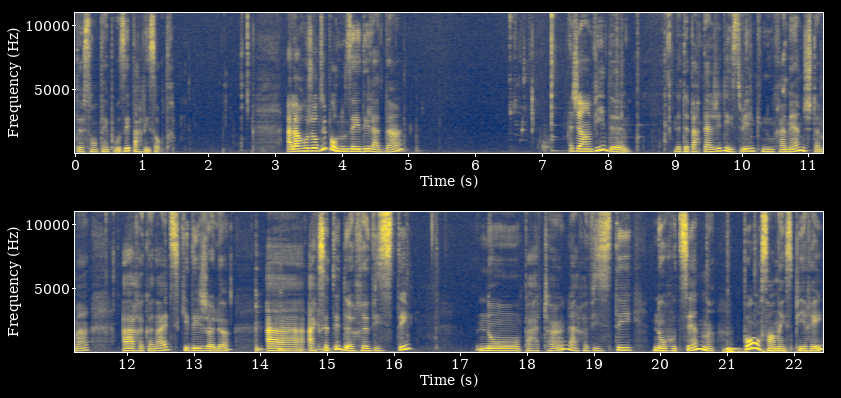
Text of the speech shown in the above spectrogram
te sont imposés par les autres. Alors aujourd'hui, pour nous aider là-dedans, j'ai envie de, te partager des huiles qui nous ramènent justement à reconnaître ce qui est déjà là, à accepter de revisiter nos patterns, à revisiter nos routines pour s'en inspirer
